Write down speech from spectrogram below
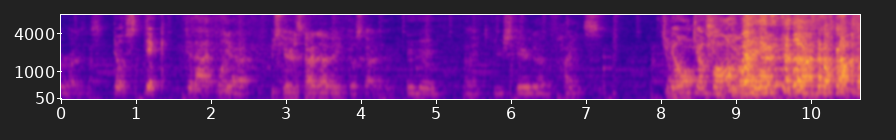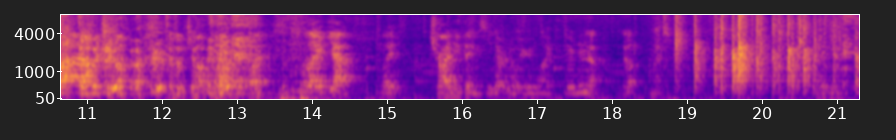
arises. Don't stick to that one. Yeah, you're scared of skydiving, go skydiving. Mm-hmm. Like you're scared of heights, Jump Don't off. jump off. don't jump, don't jump. off. But, like yeah, like try new things. You never know what you're gonna like. mm-hmm. Yep. Yep. Nice. Thank you.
